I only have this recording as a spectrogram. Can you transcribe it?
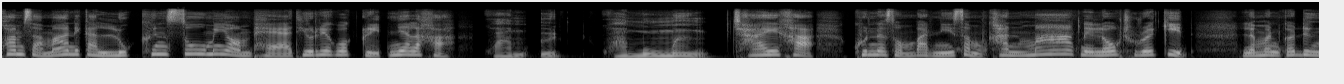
ความสามารถในการลุกขึ้นสู้ไม่ยอมแพ้ที่เรียกว่ากริดเนี่ยแหละค่ะ ความอึด ความมุ่งมั่นใช่ค่ะ คุณสมบัตินี้สำคัญมากในโลกธุรกิจ แล้วมันก็ดึง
